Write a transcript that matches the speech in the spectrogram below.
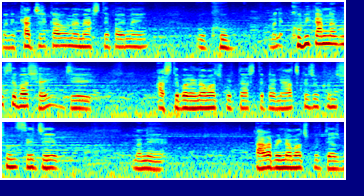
মানে কাজের কারণে আমি আসতে পারি নাই। ও খুব মানে খুবই কান্না করছে বাসায় যে আসতে পারে, নামাজ পড়তে আসতে পারে না আজকে যখন শুনছে যে মানে তারাবির নামাজ পড়তে আসব,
